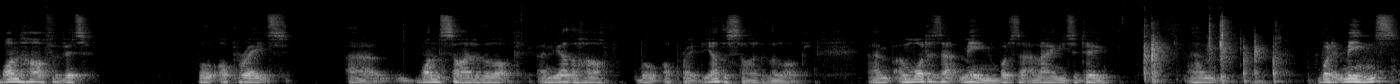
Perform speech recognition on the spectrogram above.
one half of it will operate uh, one side of the lock and the other half will operate the other side of the lock. Um, and what does that mean? What does that allow you to do? Um, what it means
